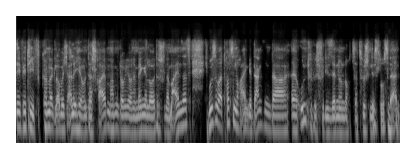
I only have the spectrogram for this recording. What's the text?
definitiv. Können wir, glaube ich, alle hier unterschreiben, haben, glaube ich, auch eine Menge Leute schon im Einsatz. Ich muss aber trotzdem noch einen Gedanken da äh, untypisch für die Sendung noch dazwischen ist loswerden.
